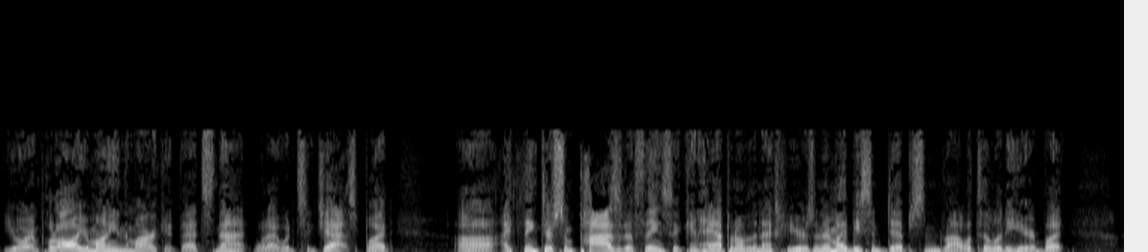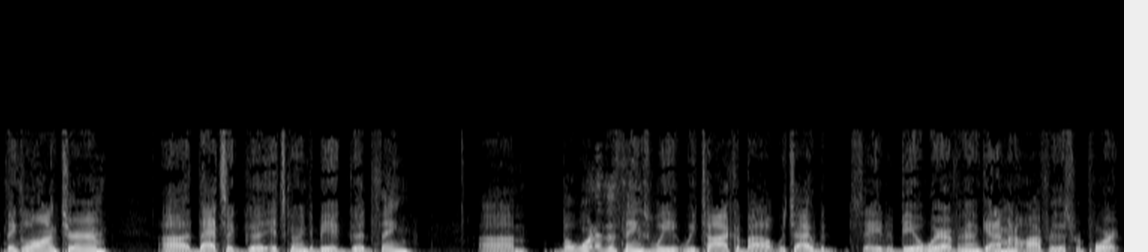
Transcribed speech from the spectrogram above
your and put all your money in the market. That's not what I would suggest, but uh, I think there's some positive things that can happen over the next few years, and there might be some dips and volatility here, but I think long term, uh, that's a good. It's going to be a good thing. Um, but one of the things we we talk about, which I would say to be aware of, and again, I'm going to offer this report.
